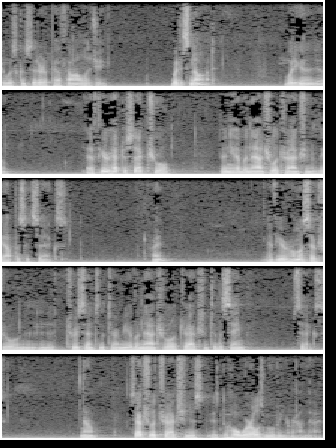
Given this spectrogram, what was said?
it was considered a pathology, but it's not. What are you going to do? If you're heterosexual, then you have a natural attraction to the opposite sex, right? If you're homosexual, in, in the true sense of the term, you have a natural attraction to the same sex. Now, sexual attraction is, is the whole world is moving around that.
